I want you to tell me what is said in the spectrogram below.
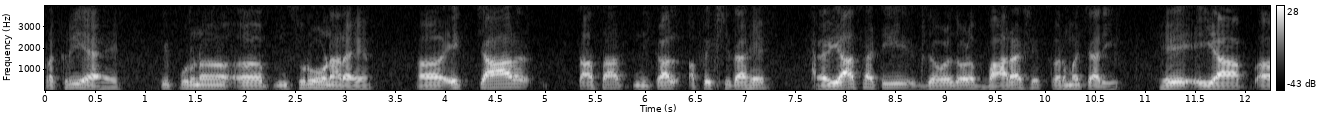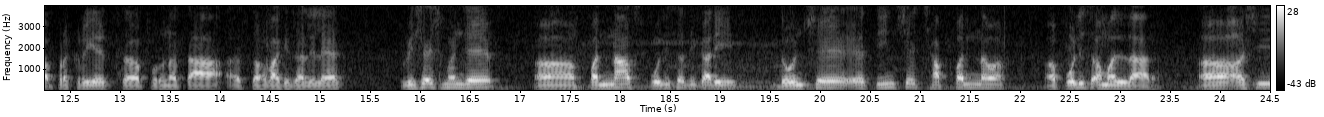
प्रक्रिया आहे ती पूर्ण सुरू होणार आहे. एक चार तासात निकाल अपेक्षित आहे. यासाठी जवळजवळ बाराशे कर्मचारी हे या प्रक्रियेत पूर्णतः सहभागी झालेले आहेत. विशेष म्हणजे पन्नास पोलीस अधिकारी दोनशे तीनशे छाप्पन्न पोलीस अंमलदार अशी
